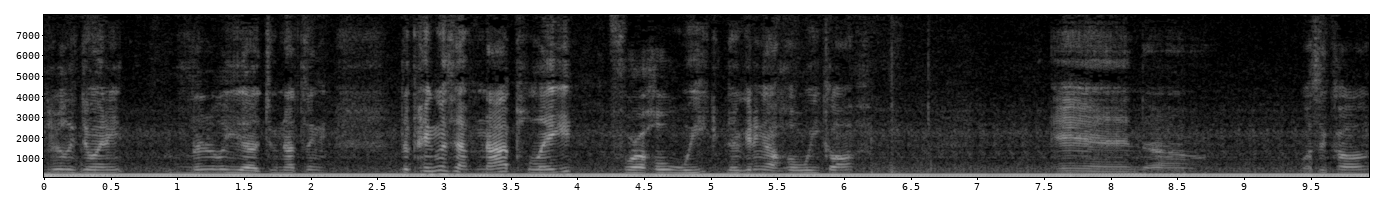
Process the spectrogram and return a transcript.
Literally doing it, literally uh, do nothing. The Penguins have not played for a whole week. They're getting a whole week off. And um, what's it called?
